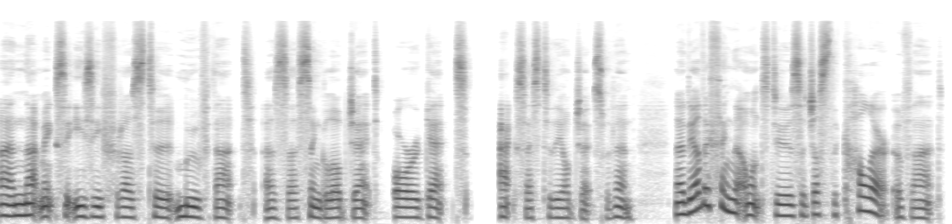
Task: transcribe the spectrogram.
And that makes it easy for us to move that as a single object or get access to the objects within. Now, the other thing that I want to do is adjust the color of that.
